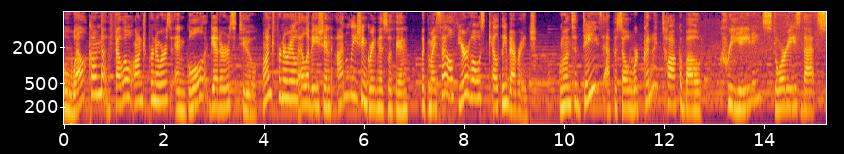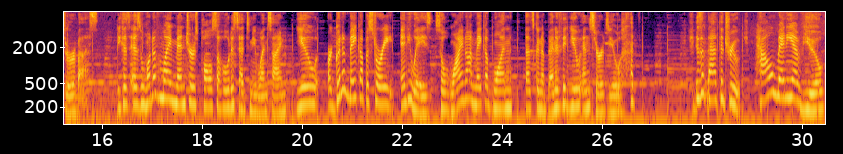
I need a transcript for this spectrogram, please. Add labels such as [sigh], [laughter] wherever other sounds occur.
Welcome, fellow entrepreneurs and goal getters, to Entrepreneurial Elevation Unleashing Greatness Within with myself, your host, Kelley Beveridge. Well, today's episode, we're going to talk about creating stories that serve us. Because as one of my mentors, Paul Sahota, said to me one time, you are going to make up a story anyways. So why not make up one that's going to benefit you and serves you? [laughs] Isn't that the truth? How many of you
